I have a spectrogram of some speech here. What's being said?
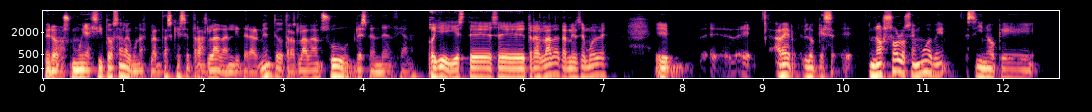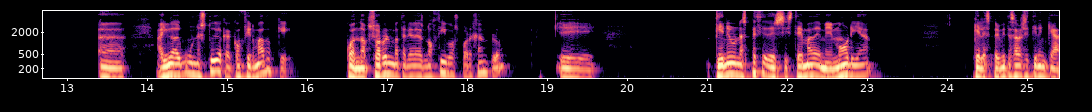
pero es muy exitosa en algunas plantas que se trasladan literalmente o trasladan su descendencia. Oye, ¿y este se traslada? ¿También se mueve? Eh, eh, a ver, lo que no solo se mueve, sino que eh, hay un estudio que ha confirmado que cuando absorben materiales nocivos, por ejemplo, eh, tienen una especie de sistema de memoria que les permite saber si tienen que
